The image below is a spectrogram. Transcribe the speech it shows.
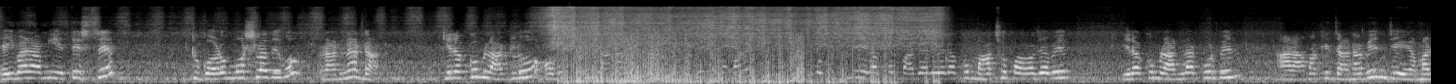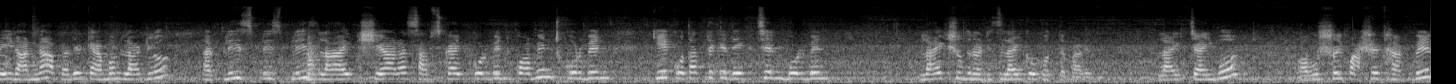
এইবার আমি এতে সে একটু গরম মশলা দেব। রান্না ডান। কীরকম লাগল? অবশ্যই এরকম বাজারে এরকম মাছও পাওয়া যাবে। এরকম রান্না করবেন। আর আমাকে জানাবেন যে আমার এই রান্না আপনাদের কেমন লাগল। আর please please please like, share আর সাবস্ক্রাইব করবেন, কমেন্ট করবেন। কে কোথার থেকে দেখছেন বলবেন। লাইক শুধু না ডিসলাইকও করতে পারেন। লাইক চাইব, অবশ্যই পাশে থাকবেন।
